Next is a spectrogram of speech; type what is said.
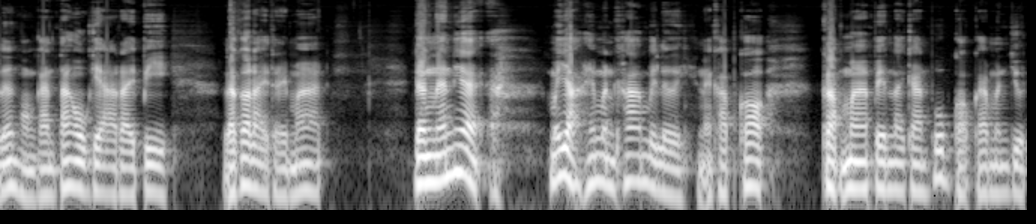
เรื่องของการตั้งโอเคอารายปี แล้วก็รายไตรมาสดังนั้นเนี่ยไม่อยากให้มันข้ามไปเลยนะครับ ก็กลับมาเป็นรายการผู้ประกอบการมันหยุด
